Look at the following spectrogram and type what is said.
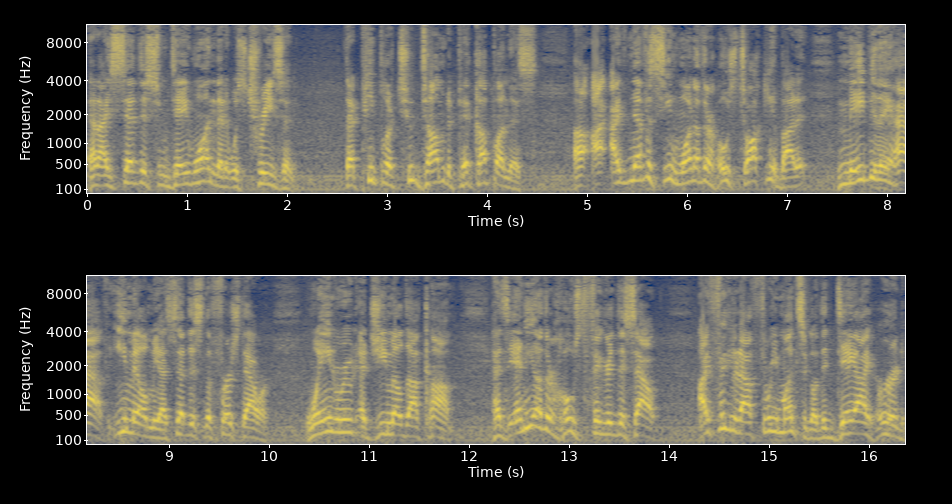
And I said this from day one that it was treason. That people are too dumb to pick up on this. Uh, I, I've never seen one other host talking about it. Maybe they have. Email me. I said this in the first hour. WayneRoot at gmail.com. Has any other host figured this out? I figured it out three months ago, the day I heard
